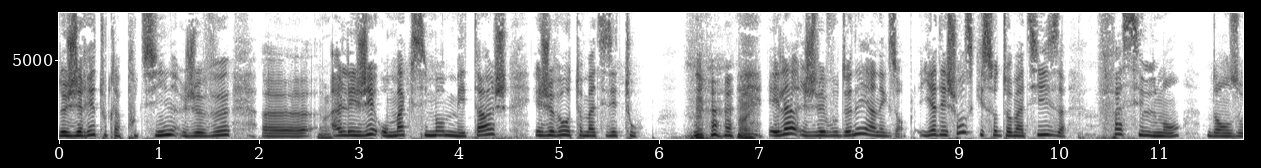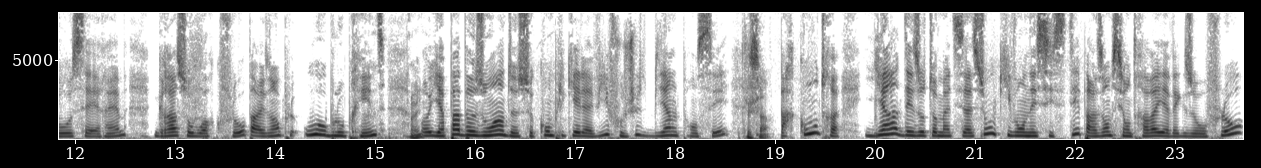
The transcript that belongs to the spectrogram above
de gérer toute la poutine, je veux euh, Ouais. alléger au maximum mes tâches et je veux automatiser tout. Et là, je vais vous donner un exemple. Il y a des choses qui s'automatisent facilement dans Zoho CRM grâce au workflow, par exemple, ou au blueprint. Oui. Euh, Il n'y a pas besoin de se compliquer la vie, il faut juste bien le penser. C'est ça. Par contre, il y a des automatisations qui vont nécessiter, par exemple, si on travaille avec ZooFlow,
